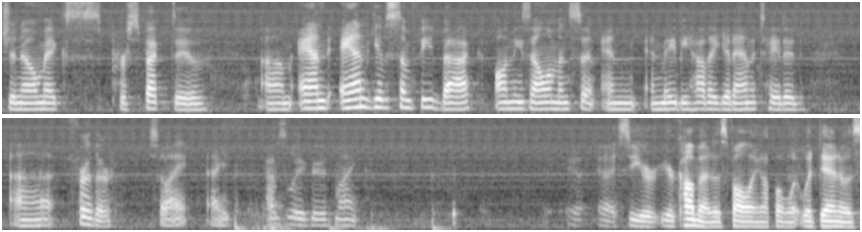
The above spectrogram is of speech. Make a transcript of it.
genomics perspective um, and, and give some feedback on these elements and, and, and maybe how they get annotated uh, further. So I, I absolutely agree with Mike. I see your, your comment is following up on what, what Dan was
